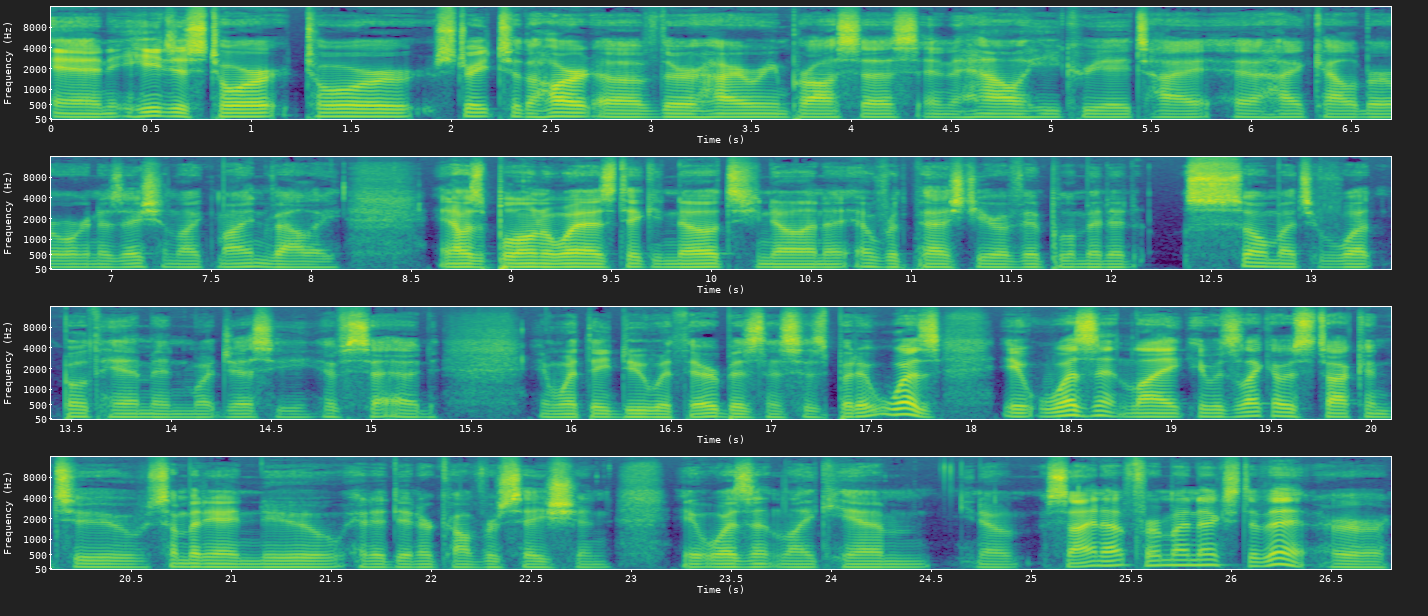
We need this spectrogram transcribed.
and he just tore tore straight to the heart of their hiring process and how he creates high a high caliber organization like Mindvalley. And I was blown away. I was taking notes, you know, and I, over the past year, I've implemented so much of what both him and what Jesse have said and what they do with their businesses. But it was, it wasn't like, it was like I was talking to somebody I knew at a dinner conversation. It wasn't like him, you know, sign up for my next event or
